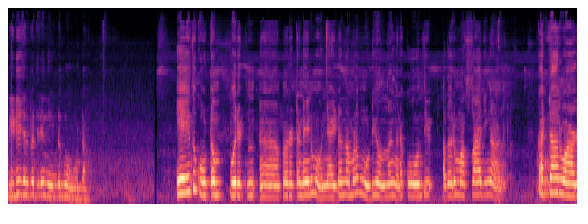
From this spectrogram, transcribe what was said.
വീഡിയോ ചിലപ്പോൾ ഇത്തിരി നീണ്ടു പോകും കേട്ടോ. ഏത് കൂട്ടം പുരട്ട പുരട്ടണേന് മുന്നായിട്ട് നമ്മൾ മുടി ഒന്ന് ഇങ്ങനെ കോന്തി അതൊരു മസാജിങ് ആണ് കറ്റാർ വാഴ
